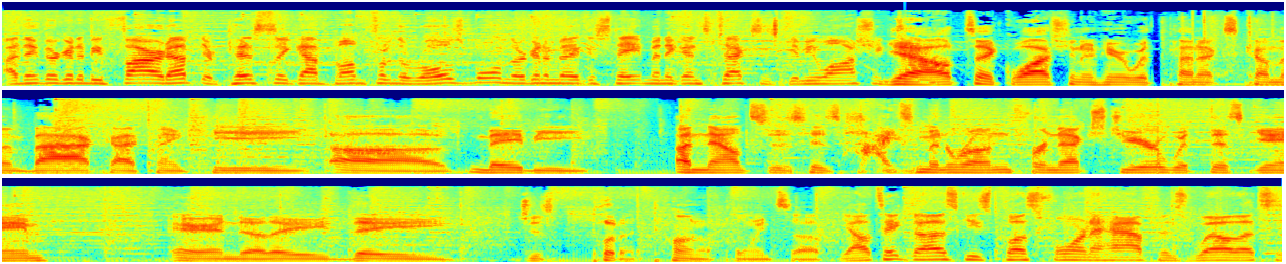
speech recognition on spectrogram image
I think they're going to be fired up. They're pissed they got bumped from the Rose Bowl, and they're going to make a statement against Texas. Give me Washington. Yeah, I'll take Washington here with Penix coming back. I think he uh, maybe announces his Heisman run for next year with this game, and uh, they they just put a ton of points up. Yeah, I'll take the Huskies plus four and a half as well. That's a,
